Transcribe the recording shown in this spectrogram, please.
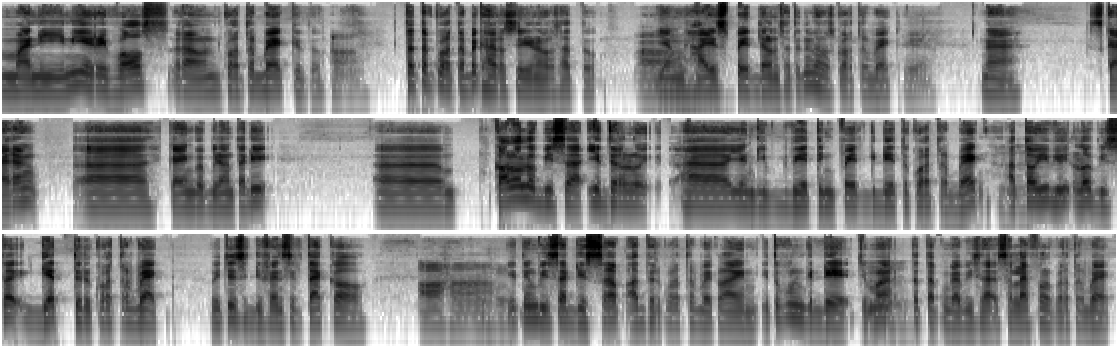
money ini revolves around quarterback gitu. Ah, Tetap quarterback harus jadi nomor satu. Ah. Yang highest paid dalam satu tim harus quarterback. iya. Nah, sekarang eh, kayak yang gue bilang tadi, em, kalau lo bisa either lo eh, yang di getting paid gede itu quarterback, Hmm. atau lo bisa get to the quarterback, which is defensive tackle. Aha. Itu yang bisa disrupt other quarterback lain. Itu pun gede, cuma tetap nggak bisa selevel quarterback.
